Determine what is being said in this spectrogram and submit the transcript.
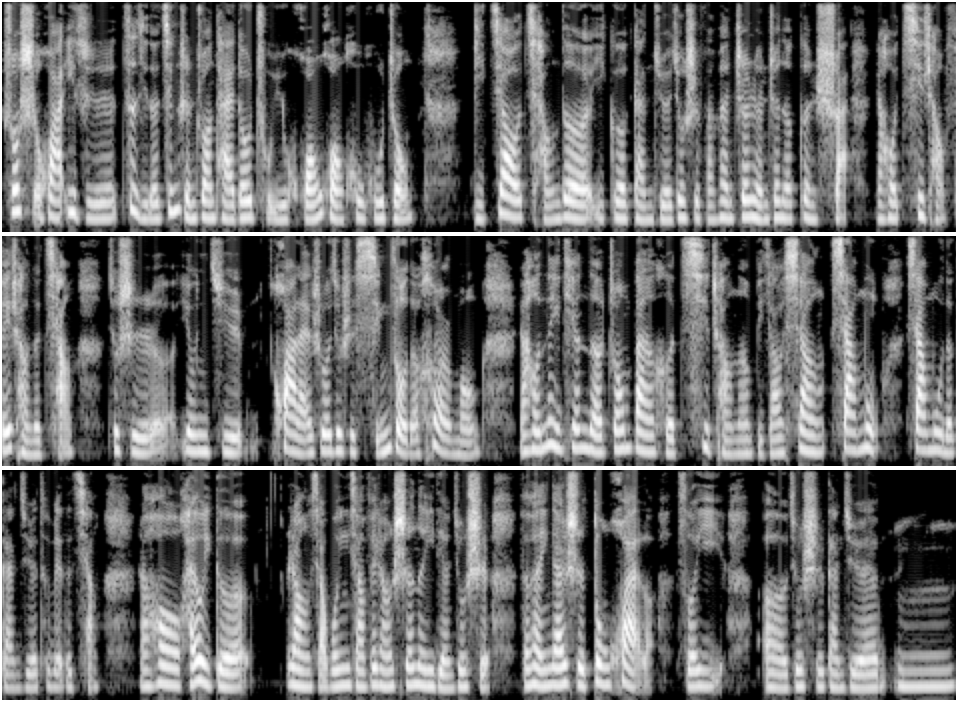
说实话，一直自己的精神状态都处于恍恍惚惚中。比较强的一个感觉就是，凡凡真人真的更帅，然后气场非常的强，就是用一句话来说，就是行走的荷尔蒙。然后那天的装扮和气场呢，比较像夏目，夏目的感觉特别的强。然后还有一个。让小波印象非常深的一点就是，凡凡应该是冻坏了，所以，呃，就是感觉，嗯，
